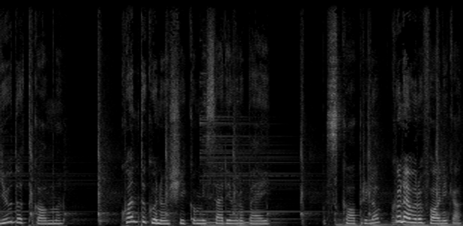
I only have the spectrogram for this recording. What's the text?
You.com Quanto conosci i commissari europei? Scoprilo con Eurofonica.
